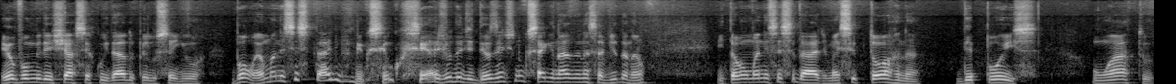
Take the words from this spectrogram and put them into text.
Eu vou me deixar ser cuidado pelo Senhor. Bom, é uma necessidade, meu amigo. Sem, a ajuda de Deus a gente não consegue nada nessa vida, não. Então é uma necessidade, mas se torna depois um ato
